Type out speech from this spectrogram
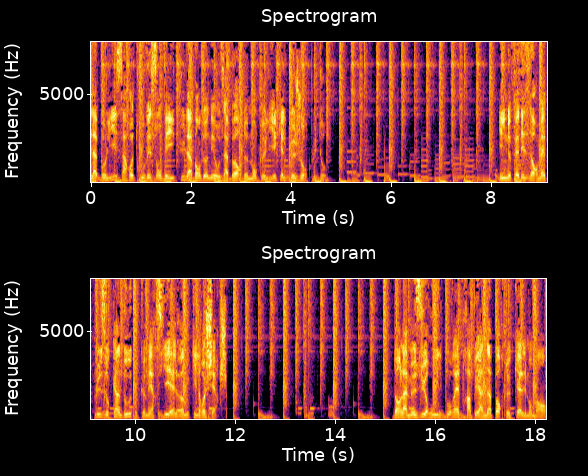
la police a retrouvé son véhicule abandonné aux abords de Montpellier quelques jours plus tôt. Il ne fait désormais plus aucun doute que Mercier est l'homme qu'il recherche. Dans la mesure où il pourrait frapper à n'importe quel moment,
